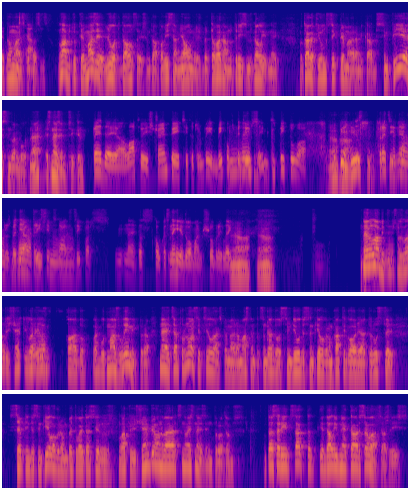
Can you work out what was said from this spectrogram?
Iedomājieties, ja ka tas ir. Labi, tur tie mazie ir ļoti daudz, teiksim, tā pavisam jaunieši, bet tā vadām no 300 dalībnieku. Nu, tagad jums cik, piemēram, ir kādi 150, varbūt, ne? Es nezinu, cik ir. Pēdējā Latvijas čempionā, cik tur bija, bija kaut kas pie 200, bija tuvāk. Bija 200. Precīzi neatceros, bet jā, 300 tāds cipars, nē, tas kaut kas neiedomājams šobrīd liekas. Jā, jā. Nē, nu labi, tad vismaz Latvijas čempionā var arī kādu, varbūt mazu limitu. Nē, cepurnos ir cilvēks, piemēram, 18 gados 120 kg kategorijā, tur uzceļ 70 kg, bet vai tas ir Latvijas čempionu vērts, nu es nezinu, protams. Un tas arī saka, ka tie dalībnieki tā arī savācās visi.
